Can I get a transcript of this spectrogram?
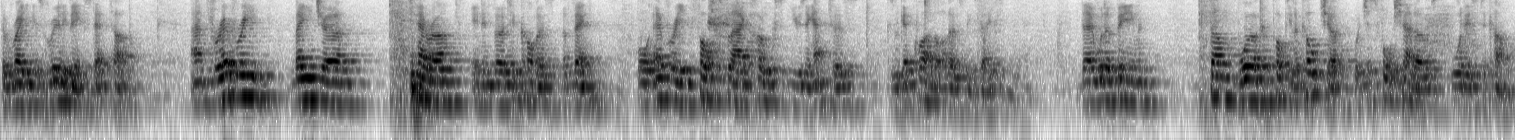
The rate is really being stepped up. And for every major terror, in inverted commas, event, or every false flag hoax using actors, because we get quite a lot of those these days, there will have been some work of popular culture which has foreshadowed what is to come.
